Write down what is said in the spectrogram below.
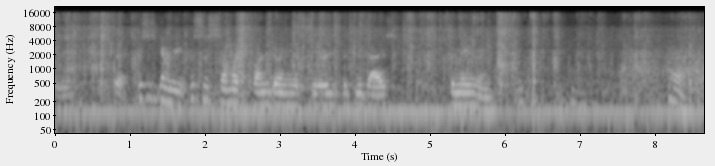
here. Shit, this is gonna be, this is so much fun doing this series with you guys. It's amazing. Yeah.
